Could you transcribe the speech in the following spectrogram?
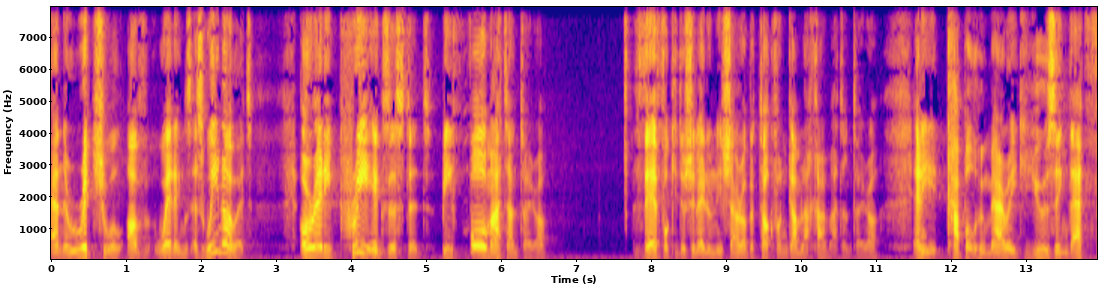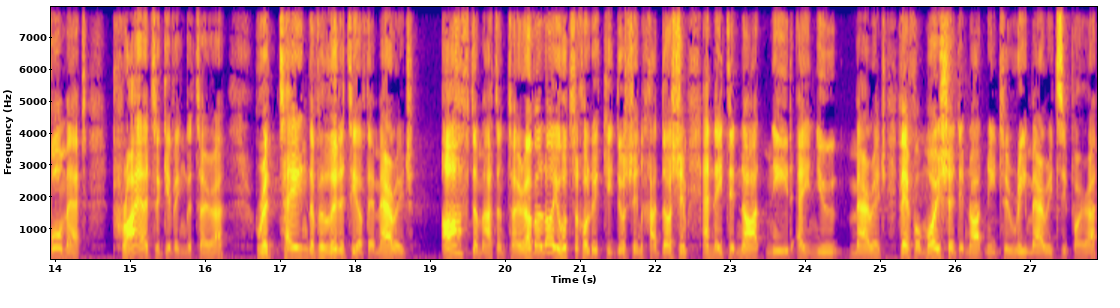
and the ritual of weddings, as we know it, already pre-existed before Matan Torah. Therefore, Kiddushin Elu Nishara B'Tokfon Gam Lachar Matan Torah. Any couple who married using that format prior to giving the Torah retained the validity of their marriage after Matan Torah, and they did not need a new marriage. Therefore, Moshe did not need to remarry Tzipora.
